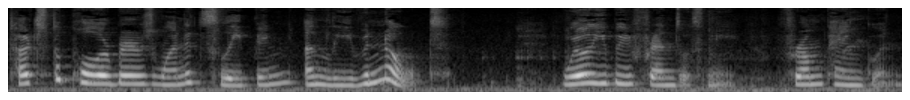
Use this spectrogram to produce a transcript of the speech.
touch the polar bears when it's sleeping and leave a note. Will you be friends with me? From Penguin.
